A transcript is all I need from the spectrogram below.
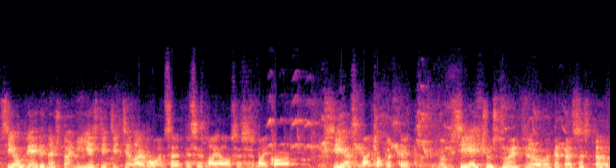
Все уверены, что они есть эти тела. Everyone said this is my house, this is my car, Все, this is my chocolate cake. все чувствуют э, вот это сос- э,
